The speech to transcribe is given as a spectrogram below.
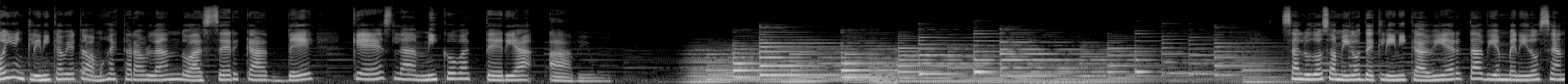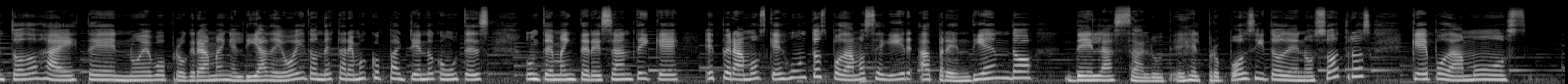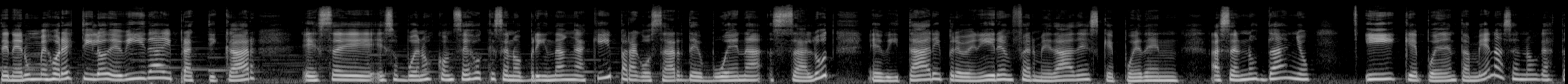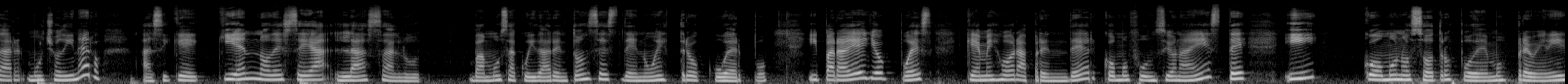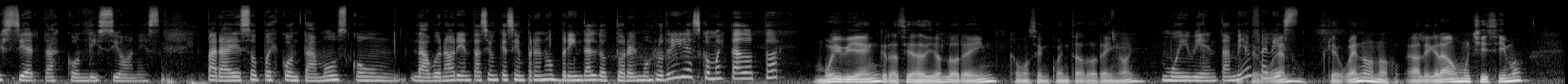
Hoy en Clínica Abierta vamos a estar hablando acerca de qué es la Mycobacteria avium. Saludos amigos de Clínica Abierta, bienvenidos sean todos a este nuevo programa en el día de hoy donde estaremos compartiendo con ustedes un tema interesante y que esperamos que juntos podamos seguir aprendiendo de la salud. Es el propósito de nosotros que podamos tener un mejor estilo de vida y practicar esos buenos consejos que se nos brindan aquí para gozar de buena salud, evitar y prevenir enfermedades que pueden hacernos daño y que pueden también hacernos gastar mucho dinero. Así que, ¿quién no desea la salud? Vamos a cuidar entonces de nuestro cuerpo. Y para ello, pues, qué mejor aprender cómo funciona este y cómo nosotros podemos prevenir ciertas condiciones. Para eso pues contamos con la buena orientación que siempre nos brinda el doctor Elmo Rodríguez. ¿Cómo está doctor? Muy bien, gracias a Dios Lorraine. ¿Cómo se encuentra Lorraine hoy? Muy bien, también qué feliz. Bueno, qué bueno, nos alegramos muchísimo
